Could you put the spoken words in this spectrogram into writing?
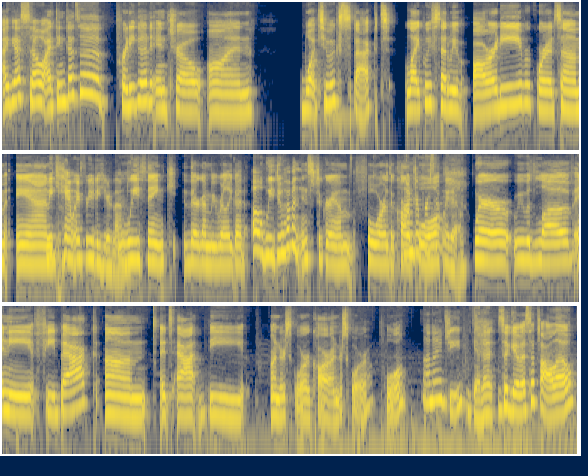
I guess so. I think that's a pretty good intro on what to expect. Like we've said, we've already recorded some and we can't wait for you to hear them. we think they're going to be really good. Oh, we do have an Instagram for the carpool. hundred carpool percent we do. where we would love any feedback. Um, it's at the underscore car underscore pool on IG. Get it? So give us a follow.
